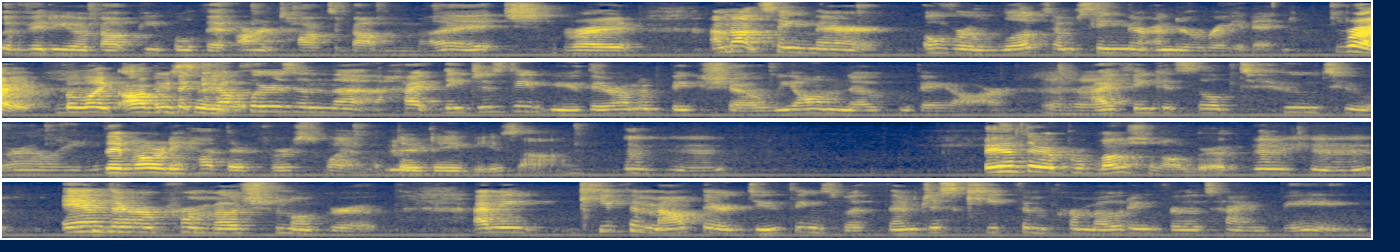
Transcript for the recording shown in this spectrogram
a video about people that aren't talked about much. Right. I'm not saying they're overlooked. I'm saying they're underrated. Right. But like obviously, obviously. Kep1er's in the they just debuted. They're on a big show. We all know who they are. Mhm. I think it's still too too early. They've already had their first win with Mm. their debuts on. Mm-hmm. And they're a promotional group. hmm And they're a promotional group. I mean, keep them out there, do things with them, just keep them promoting for the time being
